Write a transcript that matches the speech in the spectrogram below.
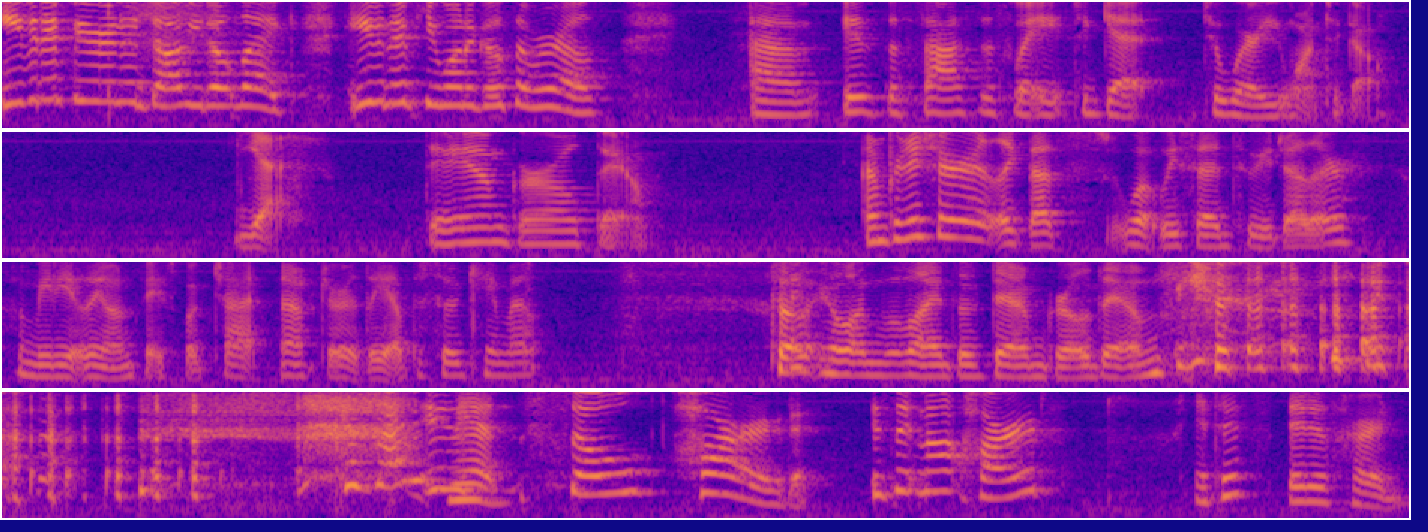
even if you're in a job you don't like, even if you want to go somewhere else, um, is the fastest way to get to where you want to go. yes. Damn, girl, damn. I'm pretty sure like that's what we said to each other immediately on Facebook chat after the episode came out. Something along the lines of "Damn girl, damn." Because that is Man. so hard. Is it not hard? It is. It is hard.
